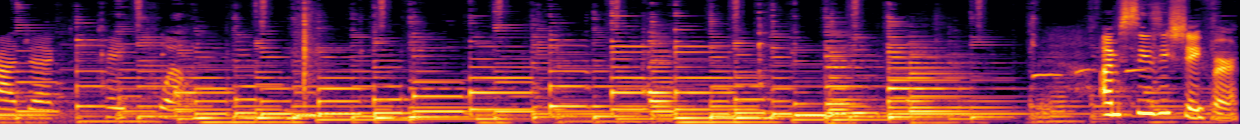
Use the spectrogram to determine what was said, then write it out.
Project, K-12. I'm Susie Schaefer.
